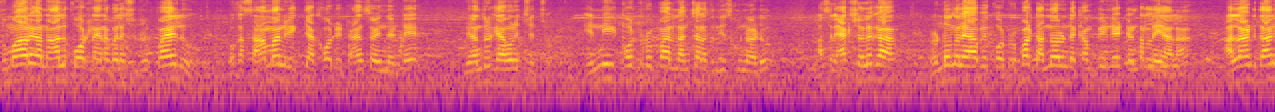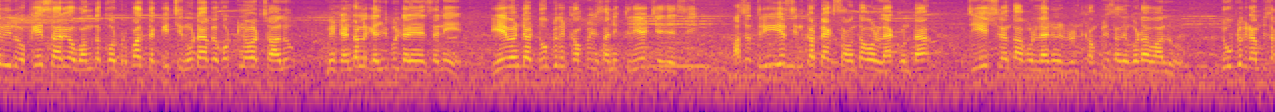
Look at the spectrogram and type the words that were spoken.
సుమారుగా నాలుగు కోట్ల ఎనభై లక్షల రూపాయలు ఒక సామాన్య వ్యక్తి అకౌంట్కి ట్రాన్స్ఫర్ అయిందంటే మీరందరూ గమనించవచ్చు ఎన్ని కోట్ల రూపాయలు లంచాలు అతను తీసుకున్నాడు? అసలు యాక్చువల్గా రెండు వందల యాభై కోట్ల రూపాయలు టన్నర్ ఉండే కంపెనీనే టెండర్లు వేయాలా? అలాంటి దాన్ని వీళ్ళు ఒకేసారిగా వంద కోట్ల రూపాయలు తగ్గించి నూట యాభై కోట్లు చాలు. మీ టెండర్లకు ఎలిజిబిలిటీ అనేసి అని ఏమంటే డూప్లికేట్ కంపెనీస్ అన్ని క్రియేట్ చేసేసి అసలు త్రీ ఇయర్స్ ఇన్కమ్ ట్యాక్స్ అంతా కూడా లేకుండా జిఎస్టీ అంతా కూడా లేనటువంటి కంపెనీస్ అది కూడా వాళ్ళు డూప్లికేట్ కంపెనీస్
